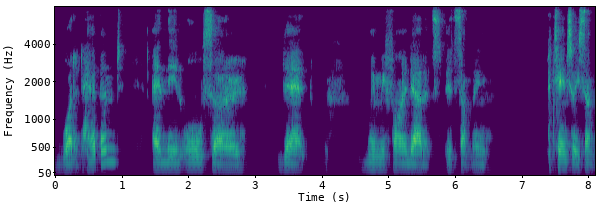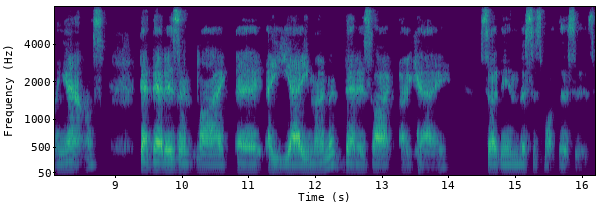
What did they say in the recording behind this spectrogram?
what had happened, and then also that when we find out it's it's something potentially something else, that that isn't like a, a yay moment. That is like okay, so then this is what this is,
